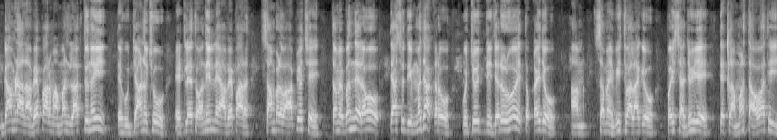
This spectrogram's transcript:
ગામડાના વેપારમાં મન લાગતું નહીં, તે હું જાણું છું, એટલે તો અનિલને આ વેપાર સાંભળવા આપ્યો છે. તમે બંને રહો, ત્યાં સુધી મજા કરો કોઈ ચૂજની જરૂર હોય તો કહેજો. આમ સમય વીતવા લાગ્યો. પૈસા જોઈએ તેટલા મળતા હોવાથી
